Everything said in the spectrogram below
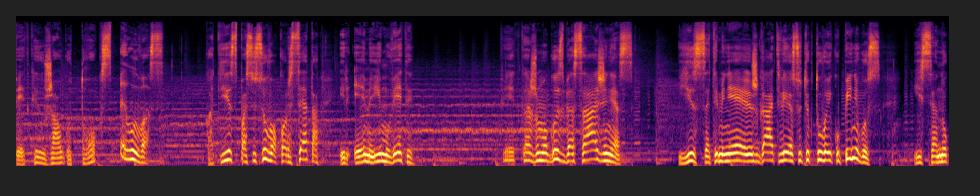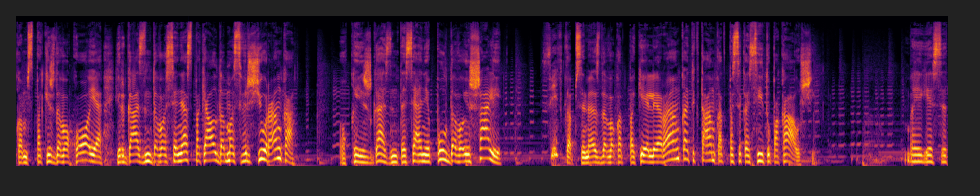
Fetkai užaugo toks ilvas, kad jis pasisiuvo korsetą ir ėmė jį mūvėti. Fetka žmogus be sąžinės. Jis atiminėjo iš gatvėje sutiktų vaikų pinigus. Jis senukams pakiždavo koją ir gazdindavo senes pakeldamas virš jų ranką. O kai išgazdinta senė puldavo į šalį, Fitka apsimesdavo, kad pakėlė ranką tik tam, kad pasikasytų pakaušį. Baigėsi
